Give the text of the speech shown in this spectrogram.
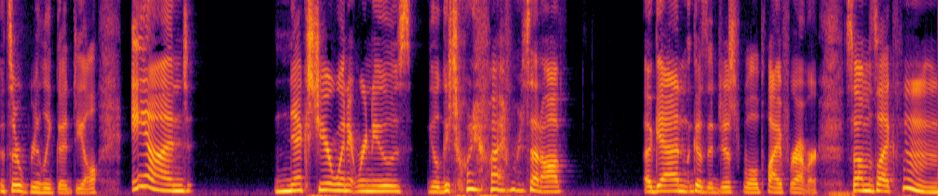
It's a really good deal. And next year when it renews, you'll get 25% off again because it just will apply forever. So I was like, hmm,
